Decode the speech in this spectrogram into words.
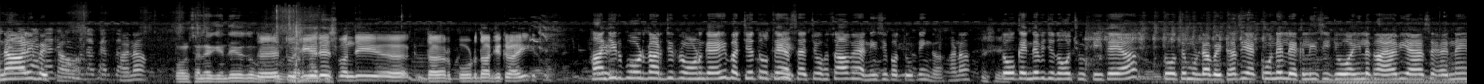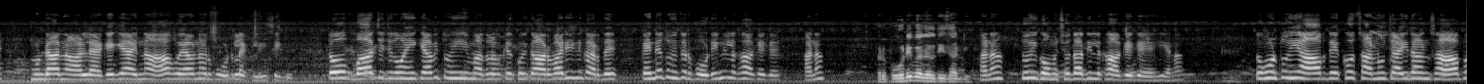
ਨਾਲ ਹੀ ਬੈਠਾ ਵਾ। ਹਨਾ? ਪੁਲਿਸ ਵਾਲੇ ਕਹਿੰਦੇ ਕਿ ਤੇ ਤੁਸੀਂ ਇਹਦੇ ਸੰਬੰਧੀ ਅ, ਰਿਪੋਰਟ ਦਰਜ ਕਰਾਈ ਕਿਤੇ ਹਾਂਜੀ ਰਿਪੋਰਟ ਦਰਜ ਕਰਾਉਣ ਗਏ ਸੀ ਬੱਚੇ ਤੋਂ ਉੱਥੇ ਐਸਐਚਓ ਸਾਹਿਬ ਹੈ ਨਹੀਂ ਸੀ ਪੱਤੂ ਢਿੰਗਾ ਹਨਾ? ਤੇ ਉਹ ਕਹਿੰਦੇ ਵੀ ਜਦੋਂ ਉਹ ਛੁੱਟੀ ਤੇ ਆ ਤਾਂ ਉੱਥੇ ਮੁੰਡਾ ਬੈਠਾ ਸੀ ਇੱਕ ਉਹਨੇ ਲਿਖ ਲਈ ਸੀ ਜੋ ਅਸੀਂ ਲਿਖਾਇਆ ਵੀ ਐਸ ਇਹਨੇ ਮੁੰਡਾ ਨਾਲ ਲੈ ਕੇ ਗਿਆ ਇਹਨਾਂ ਆ ਹੋਇਆ ਉਹਨੇ ਰਿਪੋਰਟ ਲਿਖ ਲਈ ਸੀਗੀ। ਤੋਂ ਬਾਅਦ ਚ ਜਦੋਂ ਅਸੀਂ ਕਿਹਾ ਵੀ ਤੁਸੀਂ ਮਤਲਬ ਕਿ ਕੋਈ ਕਾਰਵਾਈ ਨਹੀਂ ਕਰਦੇ ਕਹਿੰਦੇ ਤੁਸੀਂ ਤਾਂ ਰਿਪੋਰਟ ਹੀ ਨਹੀਂ ਲਿਖਾ ਕੇ ਗਏ ਹਨਾ? ਰਿਪੋਰਟ ਹੀ ਬਦਲਦੀ ਸਾਡੀ। ਹਨਾ? ਤੁਸੀਂ ਗੁੰਮਸ਼ੁਦਾ ਦੀ ਲਿਖਾ ਕੇ ਗਏ ਸੀ ਹਨਾ? ਤੇ ਹੁਣ ਤੁਸੀਂ ਆਪ ਦੇਖੋ ਸਾਨੂੰ ਚਾਹੀਦਾ ਇਨਸਾਫ।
